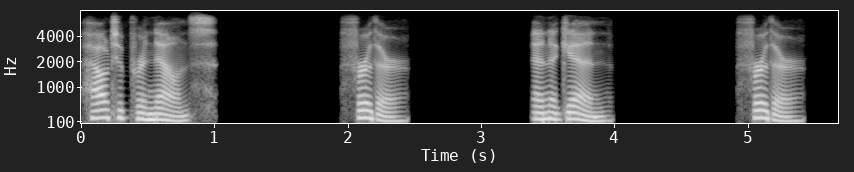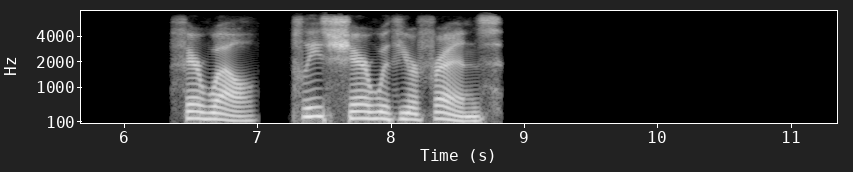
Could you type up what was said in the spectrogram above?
How to pronounce. Further. And again. Further. Farewell, please share with your friends.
